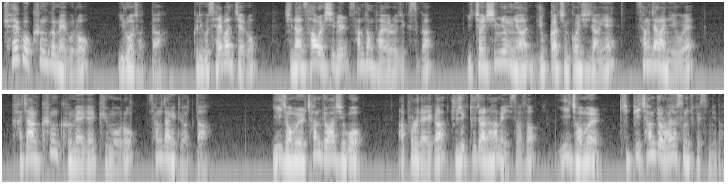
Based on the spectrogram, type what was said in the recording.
최고 큰 금액으로 이루어졌다. 그리고 세 번째로 지난 4월 10일 삼성 바이오로직스가 2016년 유가 증권 시장에 상장한 이후에 가장 큰 금액의 규모로 상장이 되었다. 이 점을 참조하시고 앞으로 내가 주식 투자를 함에 있어서 이 점을 깊이 참조를 하셨으면 좋겠습니다.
